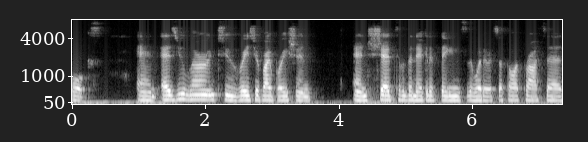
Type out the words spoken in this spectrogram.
books. And as you learn to raise your vibration and shed some of the negative things, whether it's a thought process,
